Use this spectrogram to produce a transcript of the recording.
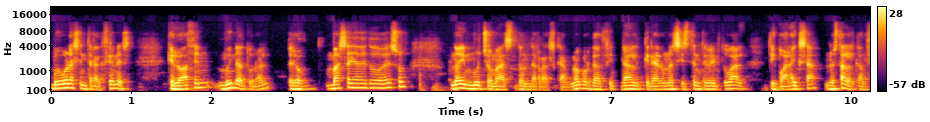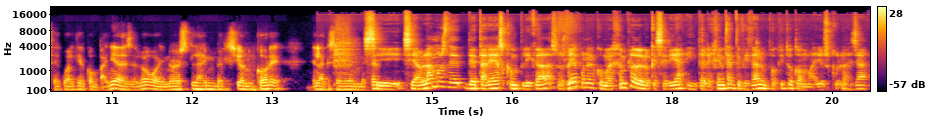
muy buenas interacciones, que lo hacen muy natural, pero más allá de todo eso, no hay mucho más donde rascar, ¿no? Porque al final crear un asistente virtual tipo Alexa no está al alcance de cualquier compañía, desde luego, y no es la inversión core en la que se. Si, si hablamos de, tareas complicadas, os voy a poner como ejemplo de lo que sería inteligencia artificial un poquito con mayúsculas, ya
